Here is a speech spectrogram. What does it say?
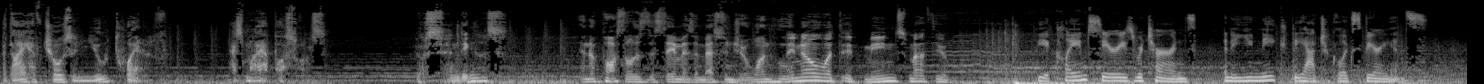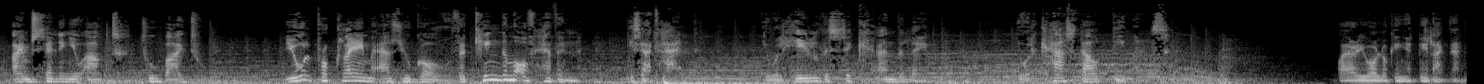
but I have chosen you 12 as my apostles. You're sending us? An apostle is the same as a messenger, one who. I know what it means, Matthew. The acclaimed series returns in a unique theatrical experience. I am sending you out two by two. You will proclaim as you go, the kingdom of heaven is at hand. You will heal the sick and the lame. You will cast out demons. Why are you all looking at me like that?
